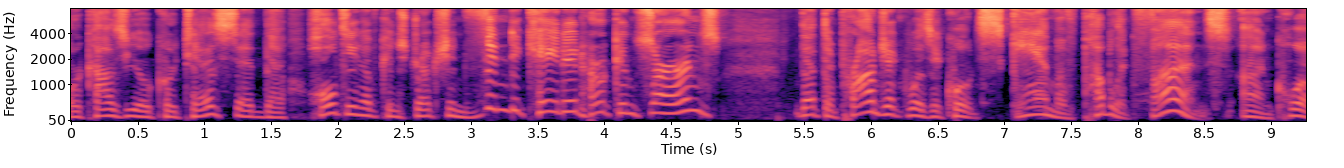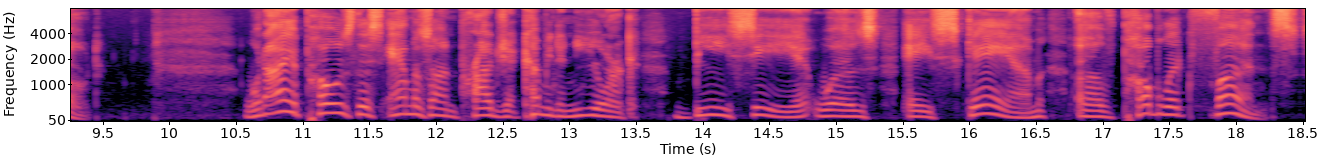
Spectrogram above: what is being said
Ocasio Cortez said the halting of construction vindicated her concerns that the project was a quote scam of public funds unquote. When I opposed this Amazon project coming to New York, BC, it was a scam of public funds.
